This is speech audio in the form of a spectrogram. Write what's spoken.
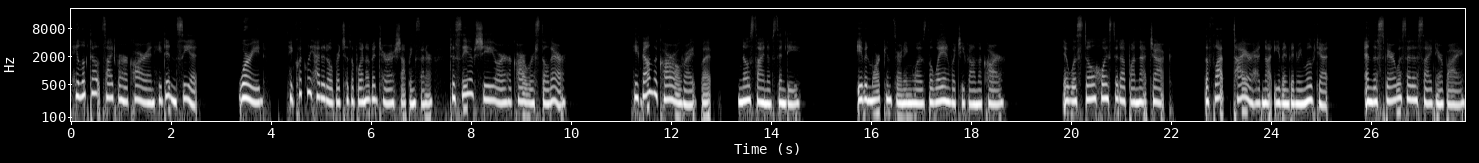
He looked outside for her car and he didn't see it. Worried, he quickly headed over to the Buenaventura shopping center to see if she or her car were still there. He found the car all right, but no sign of Cindy. Even more concerning was the way in which he found the car. it was still hoisted up on that jack. The flat tire had not even been removed yet, and the spare was set aside nearby.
